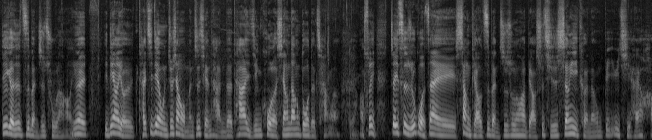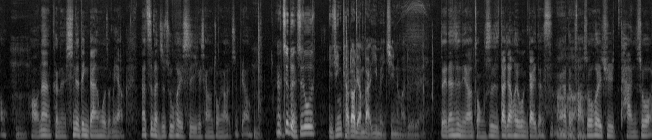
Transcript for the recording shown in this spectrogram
第一个是资本支出了哦，因为。一定要有台积电，就像我们之前谈的，它已经扩了相当多的厂了。对啊，所以这一次如果在上调资本支出的话，表示其实生意可能比预期还要好。嗯，好，那可能新的订单或怎么样，那资本支出会是一个相当重要的指标。嗯，那资本支出已经调到两百亿美金了嘛，对不对？对，但是你要总是大家会问该等死嘛，要等法说会去谈说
